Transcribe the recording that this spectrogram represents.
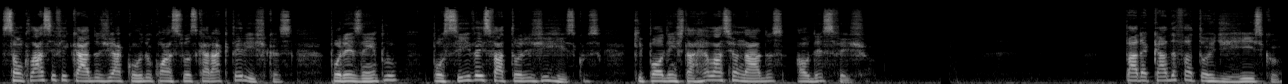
são classificados de acordo com as suas características, por exemplo, possíveis fatores de riscos, que podem estar relacionados ao desfecho. Para cada fator de risco,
